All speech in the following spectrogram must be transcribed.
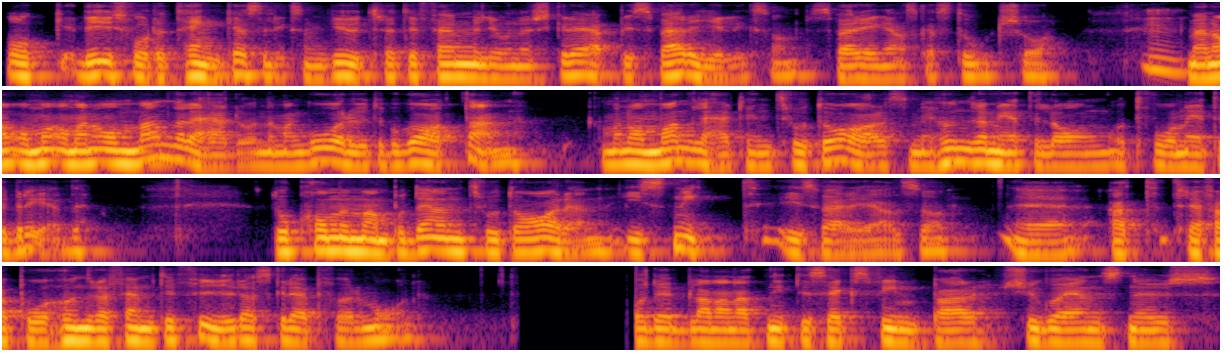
Och det är ju svårt att tänka sig liksom, gud 35 miljoner skräp i Sverige liksom. Sverige är ganska stort så. Mm. Men om, om man omvandlar det här då när man går ute på gatan, om man omvandlar det här till en trottoar som är 100 meter lång och 2 meter bred. Då kommer man på den trottoaren i snitt i Sverige alltså eh, att träffa på 154 skräpföremål. Och det är bland annat 96 fimpar, 21 snus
